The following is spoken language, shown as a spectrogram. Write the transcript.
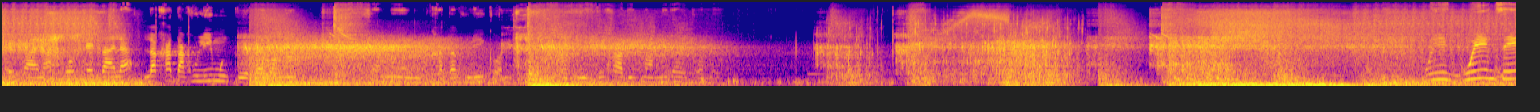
ใกล้ตายละโอ๊ยใกล้ตายละแล้วคาตาคุริมึงเกิดอะไรวะเนี่ยช่างแม่ งคาตาคุริก่อนดูกูฆ่าบิ๊กมัมไม่ได้ก่อนวิ่งวิ่งสิ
